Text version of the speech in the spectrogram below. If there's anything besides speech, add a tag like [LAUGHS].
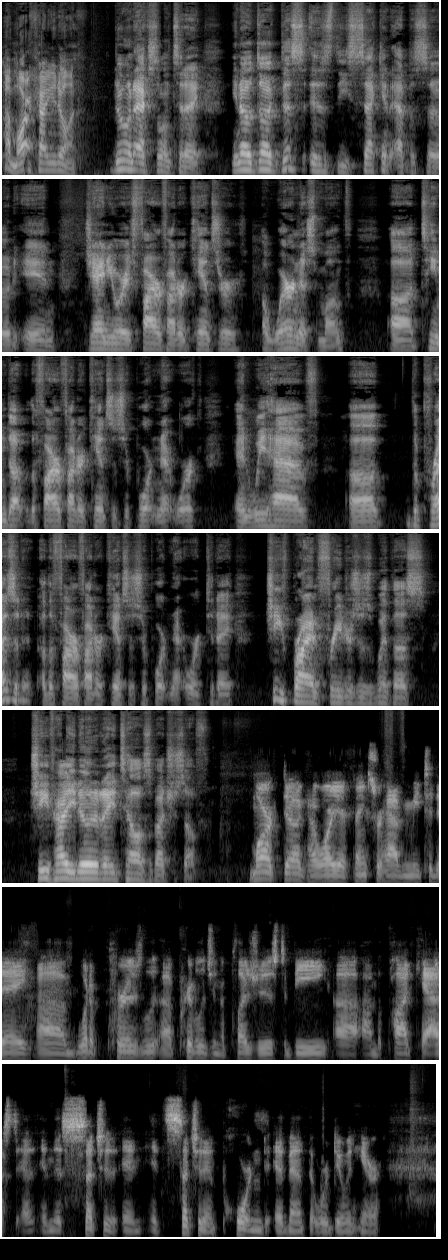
Hi, Mark. How you doing? Doing excellent today. You know, Doug, this is the second episode in January's Firefighter Cancer Awareness Month uh, teamed up with the Firefighter Cancer Support Network, and we have uh, the president of the Firefighter Cancer Support Network today. Chief Bryan Frieders is with us. Chief, how are you doing today? Tell us about yourself. Mark, Doug, how are you? Thanks for having me today. Uh, what a privilege and a pleasure it is to be uh, on the podcast, and, this such a and it's such an important event that we're doing here.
